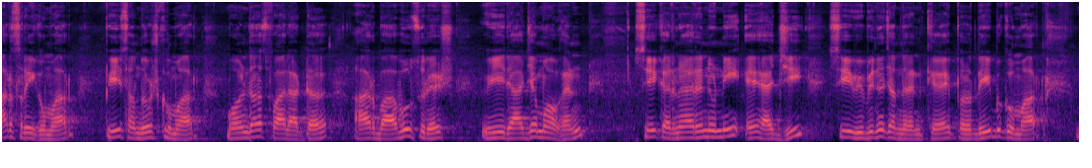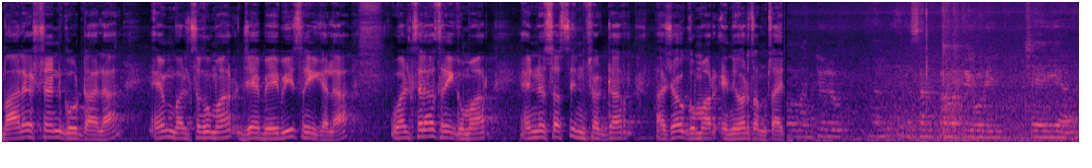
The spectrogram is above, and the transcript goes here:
R Sreekumar P Santhosh Kumar Mohandas Palatt R Babu Suresh V Rajamohan C Karunaranunni A Aji C Vipinachandran K Pradeep Kumar Balakrishnan Koottala M Vatsakumar J Baby Sreekala Vatsala Sreekumar N S S inspector Ashok Kumar എന്നിവർ സംസാരിച്ചു. മറ്റൊരു ഒരു സൽപ്രവൃത്തി കൂടി ചെയ്യുകയാണ്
